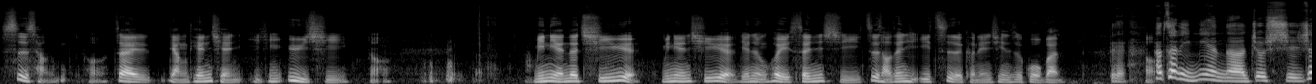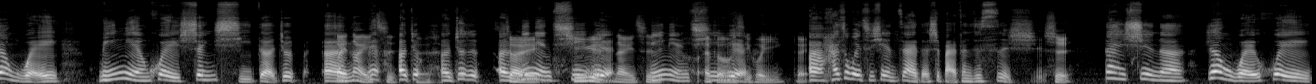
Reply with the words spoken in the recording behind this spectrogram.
市场啊，在两天前已经预期啊，明年的七月，明年七月联准会升息，至少升息一次的可能性是过半。对，它这里面呢，就是认为明年会升息的，就呃，在那一次，呃，就呃，就是呃，明年七月那一次，明年七月会议，对，呃，还是维持现在的是百分之四十，是。但是呢，认为会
